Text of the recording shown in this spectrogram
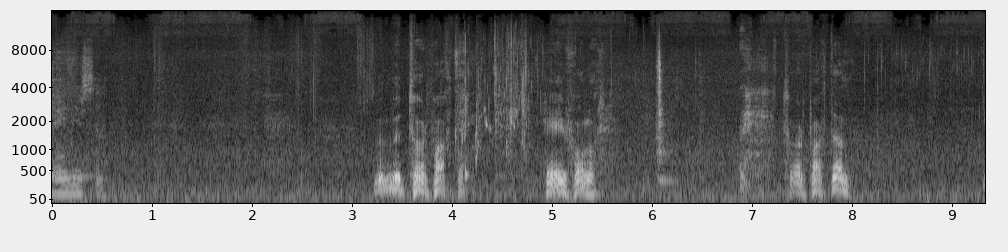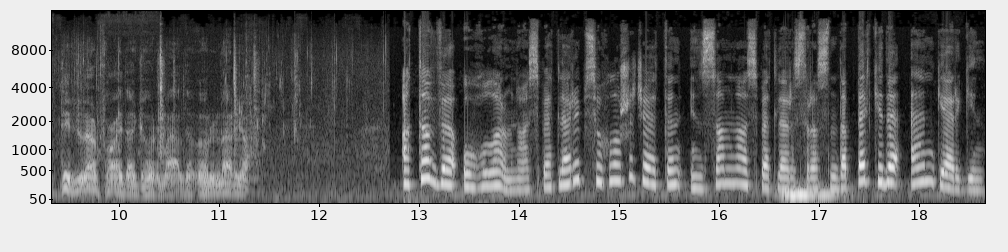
Bu torpaqdır. Heyf olur. Torpaqdan dirilər fayda görməlidir, ölülər yox. Ata və oğullar münasibətləri psixoloji cəhətdən insan münasibətləri sırasında bəlkə də ən gərgin,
